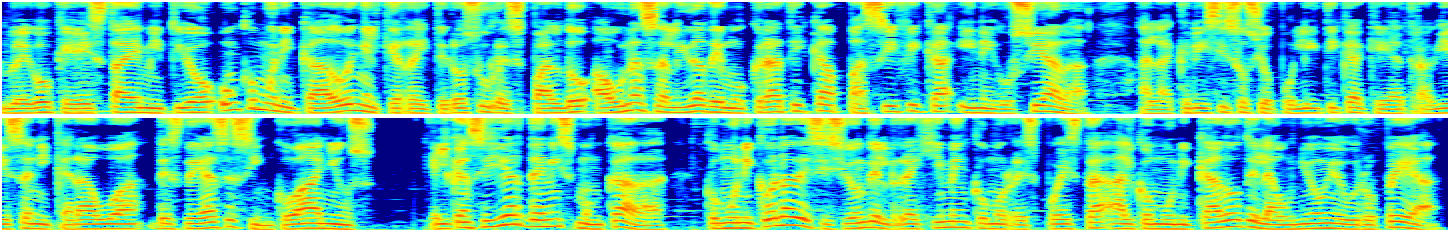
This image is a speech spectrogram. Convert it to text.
luego que ésta emitió un comunicado en el que reiteró su respaldo a una salida democrática, pacífica y negociada a la crisis sociopolítica que atraviesa Nicaragua desde hace cinco años. El canciller Denis Moncada comunicó la decisión del régimen como respuesta al comunicado de la Unión Europea,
